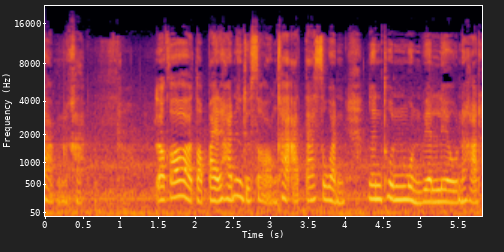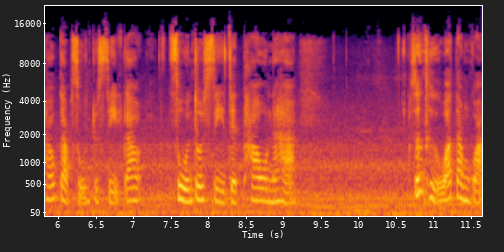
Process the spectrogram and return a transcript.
ต่ำนะคะ แล้วก็ต่อไปนะคะ 1.2 ค่ะ อัตราส่วนเงินทุนหมุนเวียนเร็วนะคะ เท่ากับ 0.49 0.47 เท่านะคะ ซึ่งถือว่าต่ำกว่า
